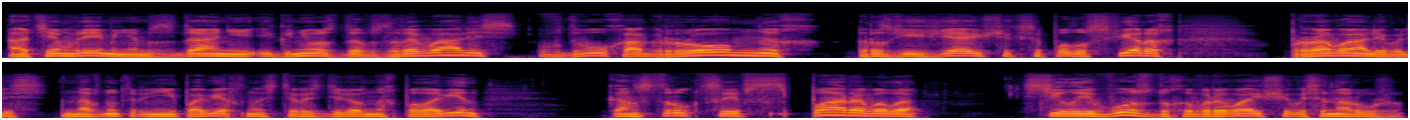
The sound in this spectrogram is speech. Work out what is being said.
а тем временем здания и гнезда взрывались в двух огромных разъезжающихся полусферах, проваливались на внутренние поверхности разделенных половин, конструкции вспарывала силой воздуха, вырывающегося наружу.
